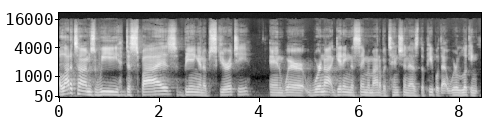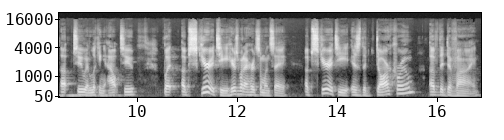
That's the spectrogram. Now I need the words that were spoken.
A lot of times we despise being in obscurity and where we're not getting the same amount of attention as the people that we're looking up to and looking out to. But obscurity here's what i heard someone say obscurity is the dark room of the divine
